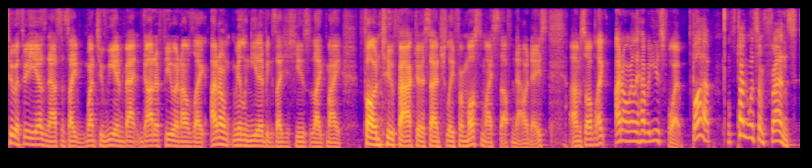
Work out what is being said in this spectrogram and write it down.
two or three years now since I went to reInvent, got a few, and I was like, I don't really need it because I just use like my phone two factor essentially for most of my stuff nowadays. Um, so I'm like, I don't really have a use for it. But I was talking with some friends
